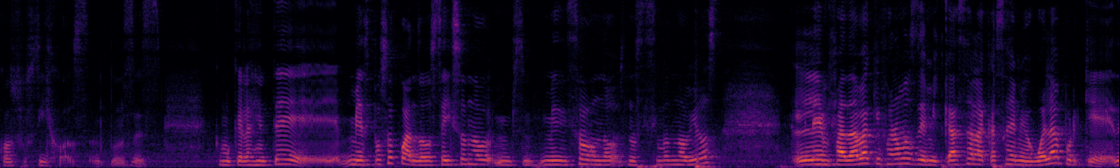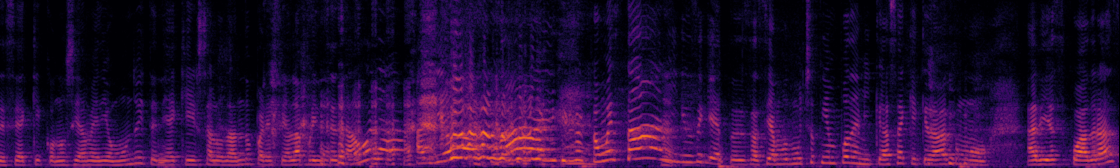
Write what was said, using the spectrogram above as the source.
con sus hijos. Entonces, como que la gente, mi esposo cuando se hizo, no- me hizo, no- nos hicimos novios, le enfadaba que fuéramos de mi casa a la casa de mi abuela porque decía que conocía a medio mundo y tenía que ir saludando, parecía la princesa, hola, adiós, bye, ¿cómo están? Y no sé qué. Entonces hacíamos mucho tiempo de mi casa que quedaba como a 10 cuadras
